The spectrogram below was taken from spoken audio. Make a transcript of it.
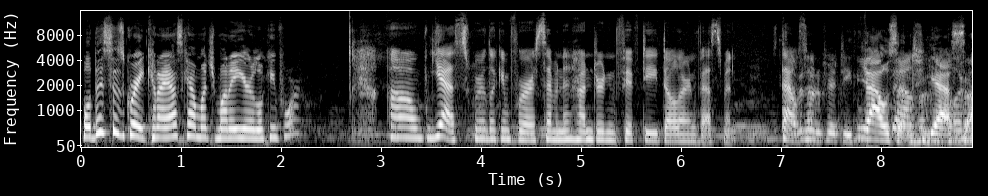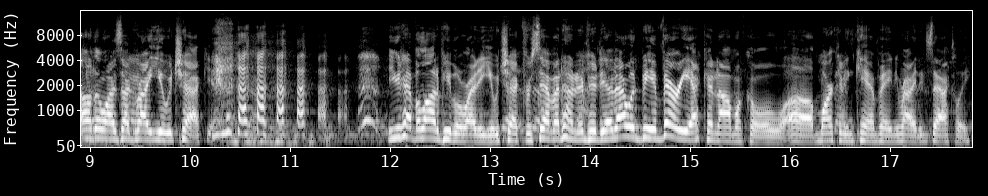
Well, this is great. Can I ask how much money you're looking for? Uh, yes, we're looking for a $750 investment. Seven hundred fifty thousand. Yes. Otherwise, I'd write you a check. You'd have a lot of people writing you a check for seven hundred fifty. That would be a very economical uh, marketing campaign. Right. Exactly.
